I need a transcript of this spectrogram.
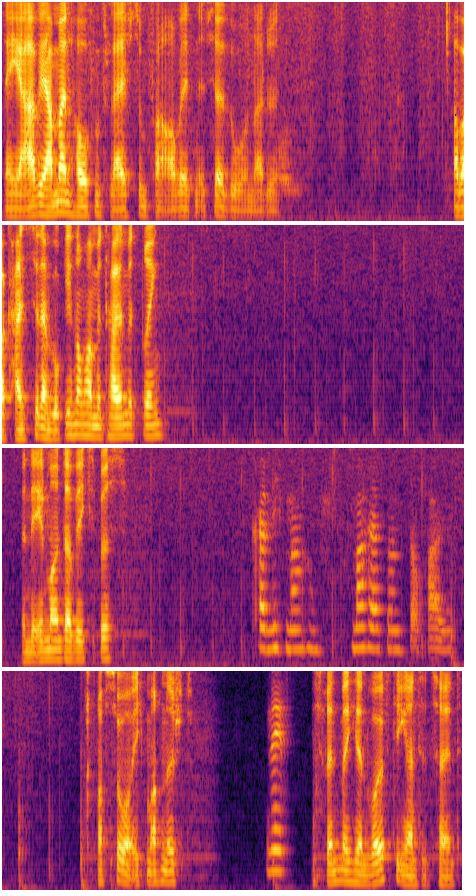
Naja, wir haben einen Haufen Fleisch zum Verarbeiten, ist ja so, Nadel. Aber kannst du dann wirklich nochmal Metall mitbringen? Wenn du eh mal unterwegs bist? Kann ich machen. Mach ja sonst auch alles. Ach so, ich mach nichts. Nee. Ich renne mir hier einen Wolf die ganze Zeit.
